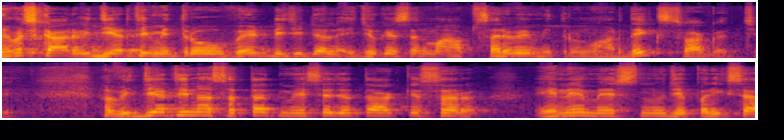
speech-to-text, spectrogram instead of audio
નમસ્કાર વિદ્યાર્થી મિત્રો વેટ ડિજિટલ એજ્યુકેશનમાં આપ સર્વે મિત્રોનું હાર્દિક સ્વાગત છે. વિદ્યાર્થીના સતત મેસેજ હતા કે સર એનએમએસનું જે પરીક્ષા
